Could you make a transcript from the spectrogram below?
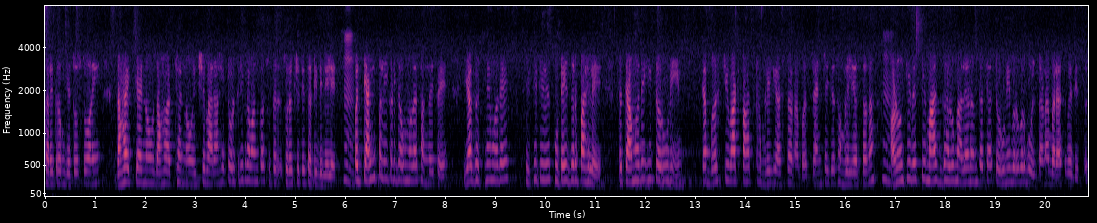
कार्यक्रम घेत असतो आणि दहा एक्क्याण्णव दहा अठ्ठ्याण्णव एकशे बारा हे टोल फ्री क्रमांक सुरक्षितेसाठी दिलेले आहेत. पण त्याही पलीकडे जाऊन मला सांगायचंय या घटनेमध्ये सीसीटीव्ही फुटेज जर पाहिले तर त्यामध्ये ही तरुणी त्या बसची वाट पाहत थांबलेली असताना बस स्टँडच्या इथे थांबलेली असताना. अनोळखी व्यक्ती मास्क घालून आल्यानंतर त्या तरुणी बरोबर बोलताना बऱ्याच वेळ दिसतात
